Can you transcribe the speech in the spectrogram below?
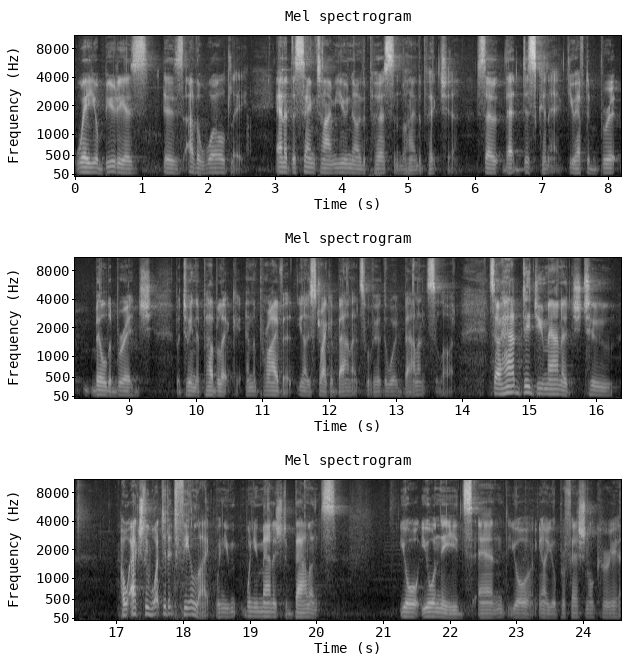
where your beauty is, is otherworldly. And at the same time, you know the person behind the picture. So that disconnect, you have to bri- build a bridge between the public and the private, you know, strike a balance. We've heard the word balance a lot. So how did you manage to, oh, actually, what did it feel like when you, when you managed to balance your, your needs and your, you know, your professional career?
